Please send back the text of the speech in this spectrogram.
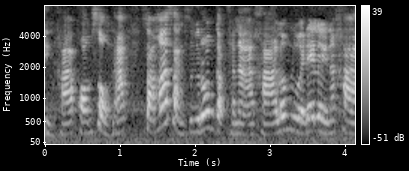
สินค้าพร้อมส่งนะคะ สั่งซื้อร่วมกับธนาคารร่มรวยได้เลยนะคะ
